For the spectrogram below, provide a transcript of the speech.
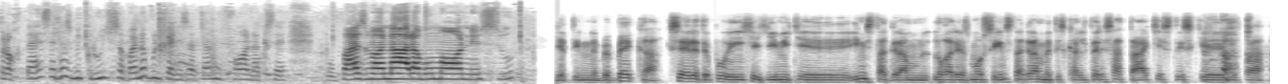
Προχτές ένας μικρούλης από ένα βουλκανιζατέρ μου φώναξε «Που πας μανάρα μου μόνη σου» Για την Μπεμπέκα, ξέρετε που είχε γίνει και Instagram, λογαριασμός σε Instagram με τις καλύτερες ατάκες της και λοιπά.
